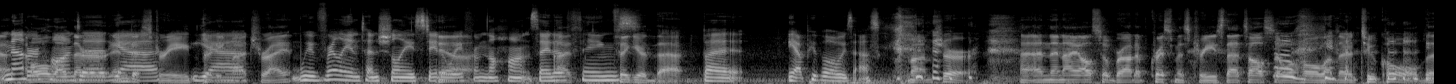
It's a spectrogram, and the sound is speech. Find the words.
a whole haunted, other yeah. industry, pretty Yeah. much, right? we've really intentionally stayed away from the haunt side of I things. figured that. But yeah, people always ask. I'm sure. And then I also brought up Christmas trees. That's also a whole other too cold. This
